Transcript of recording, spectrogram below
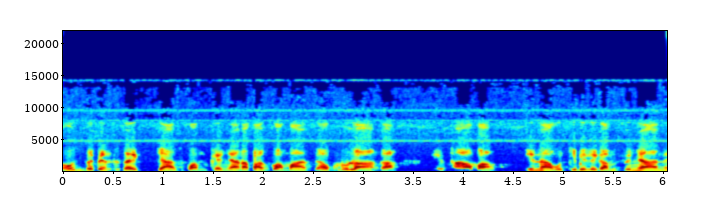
nosebenzisa idyasi kwamkhenyana phantsi kwamanzi akululanga ngenxa yoba inako utyibilika msinyane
